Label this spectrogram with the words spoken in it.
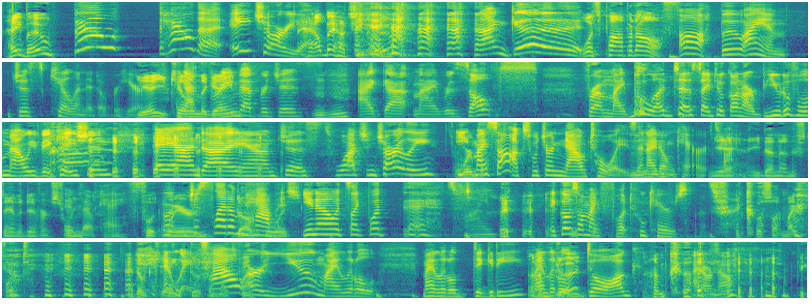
Hey, Boo. Boo! How the H are you? How about you, Boo? I'm good. What's popping off? Oh, Boo, I am just killing it over here. Yeah, you killing the three game? beverages. Mm-hmm. I got my results from my blood test I took on our beautiful Maui vacation. and I am just watching Charlie eat We're my socks, which are now toys, and I don't care. It's yeah, fine. he doesn't understand the difference between It's okay. footwear Well, just let him have toys. it. You know, it's like what? Eh, it's fine. it goes on my foot. Who cares? That's right. It goes on my foot. I don't care Anyway, what goes how on my feet. are you, my little, my little diggity, my I'm little good. dog? I'm good. I don't know.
